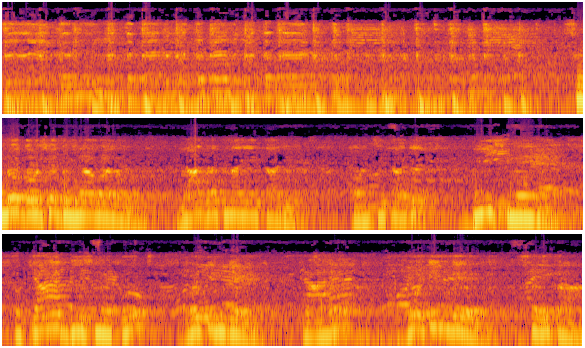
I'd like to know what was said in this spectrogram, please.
चला करू मतदान मतदान मतदान. सुनो गौर से दुनिया वालों, याद रखना ये तारीख। कौन सी तारीख? 20 मई है तो क्या है 20 मई को? वोटिंग डे क्या है? वोटिंग डे सही कहा।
